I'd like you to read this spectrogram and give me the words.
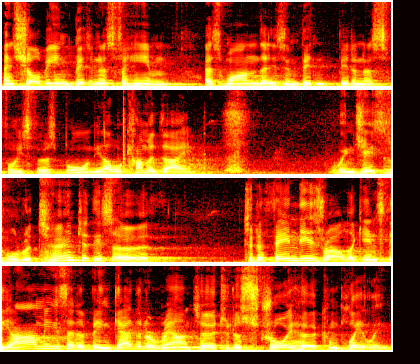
and shall be in bitterness for him as one that is in bitterness for his firstborn. You know, will come a day when Jesus will return to this earth to defend Israel against the armies that have been gathered around her to destroy her completely.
